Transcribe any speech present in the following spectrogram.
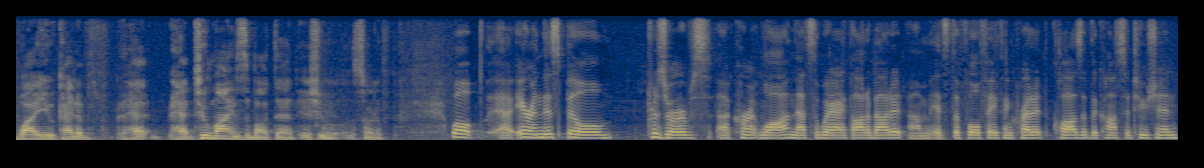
why you kind of had had two minds about that issue, sort of. Well, uh, Erin, this bill preserves uh, current law, and that's the way I thought about it. Um, it's the full faith and credit clause of the Constitution,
